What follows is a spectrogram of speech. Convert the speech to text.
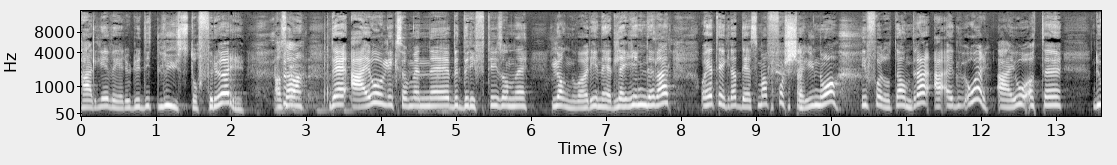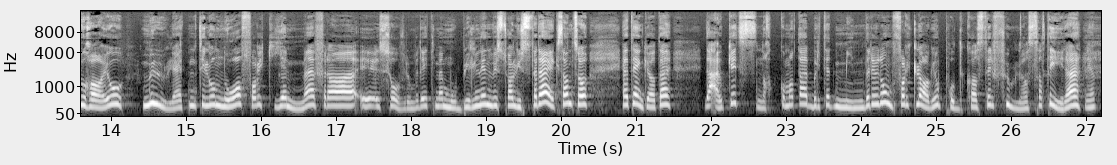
Her leverer du ditt lysstoffrør. Altså, det er jo liksom en eh, bedrift i sånn eh, langvarig nedlegging, det der. Og jeg tenker at det som er forskjellen nå i forhold til andre er, år, er jo at du har jo muligheten til å nå folk hjemme fra soverommet ditt med mobilen din hvis du har lyst til det. ikke sant? Så jeg tenker jo at det, det er jo ikke snakk om at det er blitt et mindre rom. Folk lager jo podkaster fulle av satire yep.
